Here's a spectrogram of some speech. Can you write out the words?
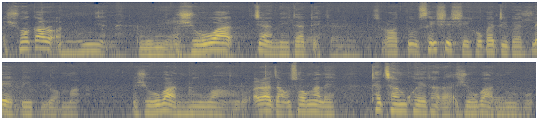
အ ရွက်ကတော့အနူးမြင့်တယ်နင်းမြန်အယိုးကကြံနေတတ်တယ်ကျန်တယ်ဆိုတော့သူစိတ်ရှိရှိဟိုဘက်ဒီဘက်လှည့်ပေးပြီးတော့မှအယိုးပါနူးအောင်လို့အဲ့ဒါကြောင့်အစောကလည်းထက်ချမ်းခွဲထားတာအယိုးပါနူးဖို့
